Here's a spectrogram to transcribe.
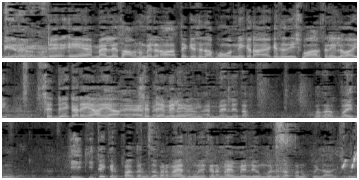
ਵੀ ਨਾ ਤੇ ਇਹ ਐਮਐਲਏ ਸਾਹਿਬ ਨੂੰ ਮਿਲਣ ਵਾਸਤੇ ਕਿਸੇ ਦਾ ਫੋਨ ਨਹੀਂ ਕਰਾਇਆ ਕਿਸੇ ਦੀ ਸਿਫਾਰਿਸ਼ ਨਹੀਂ ਲਵਾਈ। ਸਿੱਧੇ ਘਰੇ ਆਏ ਆ ਸਿੱਧੇ ਮਿਲੇ ਆ ਜੀ। ਐਮਐਲਏ ਤਾਂ ਪਤਾ ਵਾਹਿਗੁਰੂ ਕੀ ਕੀਤੇ ਕਿਰਪਾ ਕਰੂਗਾ ਪਰ ਮੈਂ ਤੁਹਾਨੂੰ ਇਹ ਕਹਿੰਦਾ ਮੈਂ ਐਮਐਲਏ ਉਮਐਲਏ ਦਾ ਆਪਾਂ ਨੂੰ ਕੋਈ ਲਾਲਚ ਨਹੀਂ।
